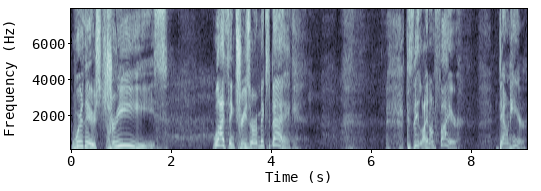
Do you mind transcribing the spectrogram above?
where there's trees. Well, I think trees are a mixed bag because they light on fire down here.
